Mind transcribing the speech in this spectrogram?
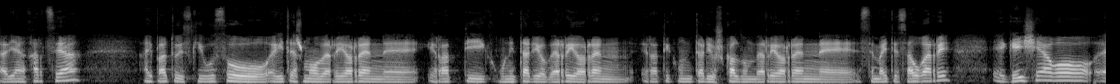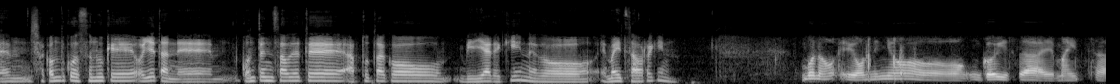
abian jartzea, aipatu izkiguzu egitasmo berri horren e, irrati komunitario berri horren, irrati komunitario euskaldun berri horren e, zenbait ezaugarri. E, geixeago e, sakonduko zenuke hoietan, e, konten zaudete hartutako bidearekin edo emaitza horrekin? Bueno, e, ondino goiz da emaitza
